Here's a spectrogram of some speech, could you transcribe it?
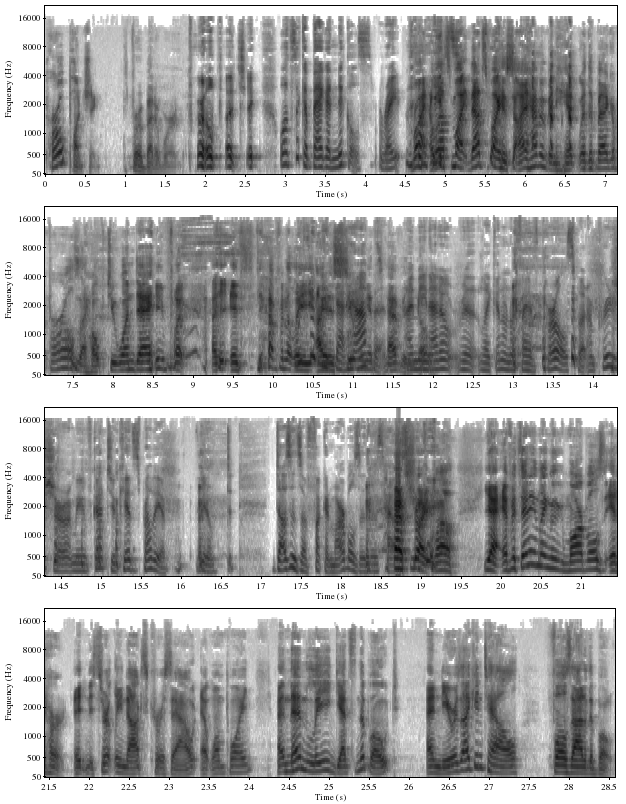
pearl punching, for a better word. Pearl punching. Well, it's like a bag of nickels, right? Right. Well, that's my that's my. I haven't been hit with a bag of pearls. I hope to one day, but I, it's definitely. I'm assuming it's heavy. I mean, Oh. I don't really, like. I don't know if I have pearls, but I'm pretty sure. I mean, we've got two kids. Probably a you know d- dozens of fucking marbles in this house. That's right. Well, yeah, if it's anything like marbles, it hurt. It certainly knocks Chris out at one point. And then Lee gets in the boat, and near as I can tell, falls out of the boat.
